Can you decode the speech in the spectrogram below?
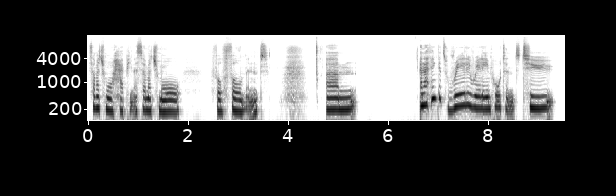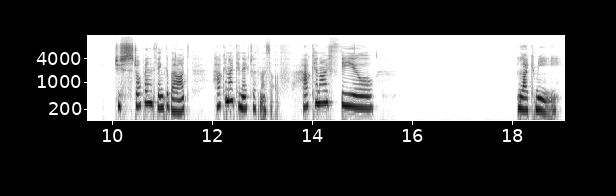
so much more happiness, so much more fulfillment. Um, and I think it's really, really important to to stop and think about how can I connect with myself? How can I feel like me?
